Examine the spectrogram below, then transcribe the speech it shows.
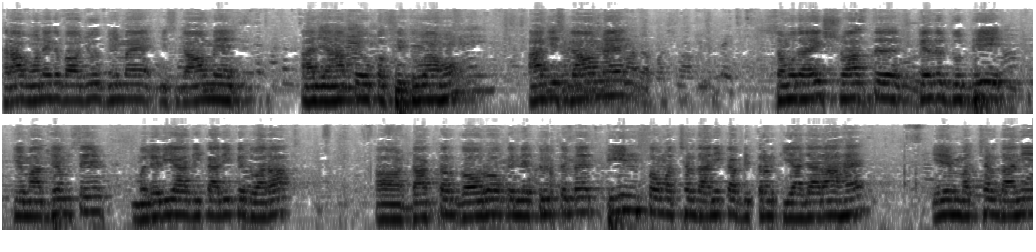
खराब होने के बावजूद भी मैं इस गाँव में आज यहाँ पे उपस्थित हुआ हूँ। आज इस गाँव में सामुदायिक स्वास्थ्य केंद्र दुद्धि के माध्यम से मलेरिया अधिकारी के द्वारा डॉक्टर गौरव के नेतृत्व में 300 मच्छरदानी का वितरण किया जा रहा है। ये मच्छरदानी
